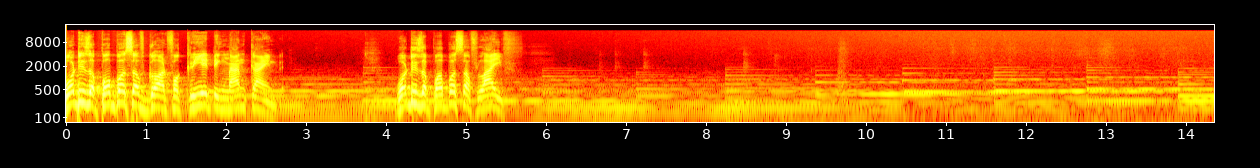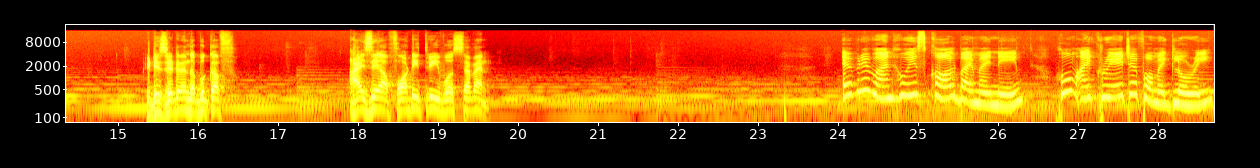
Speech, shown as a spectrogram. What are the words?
What is the purpose of God for creating mankind? What is the purpose of life? It is written in the book of Isaiah 43, verse 7. Everyone who is called by my name, whom I created for my glory,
